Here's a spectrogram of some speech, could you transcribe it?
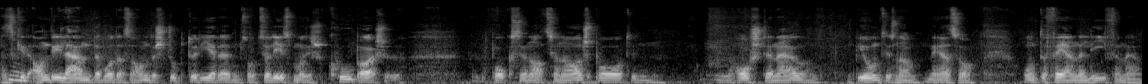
Also es gibt andere Länder, die das anders strukturieren. Im Sozialismus ist Kuba ist Boxen Nationalsport, im Osten auch. Und bei uns ist es noch mehr so unter fernen Liefen auch.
